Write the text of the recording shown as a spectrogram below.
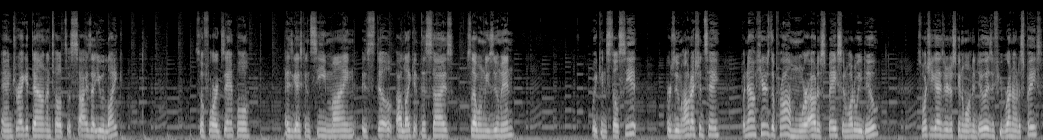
and drag it down until it's the size that you would like. So for example, as you guys can see, mine is still, I like it this size, so that when we zoom in, we can still see it, or zoom out I should say, but now here's the problem, we're out of space and what do we do? So what you guys are just going to want to do is if you run out of space,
